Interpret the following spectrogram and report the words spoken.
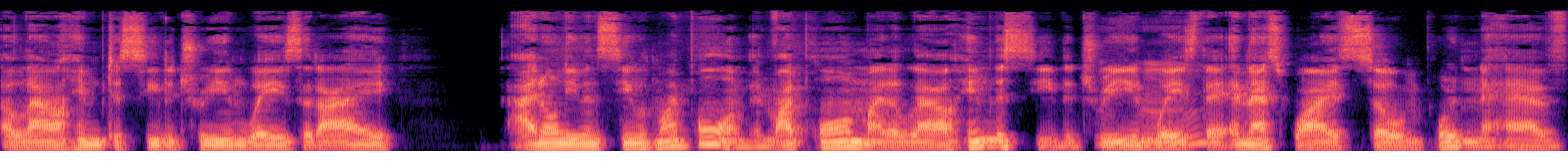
allow him to see the tree in ways that I I don't even see with my poem, and my poem might allow him to see the tree in ways Mhm. that, and that's why it's so important to have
